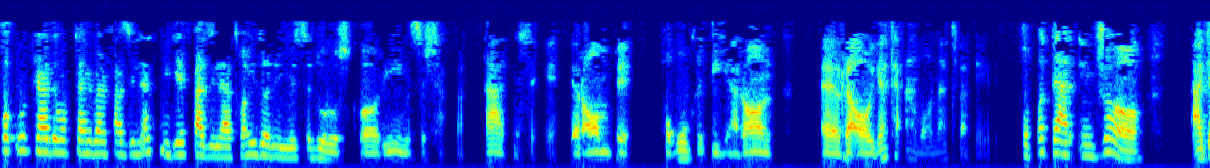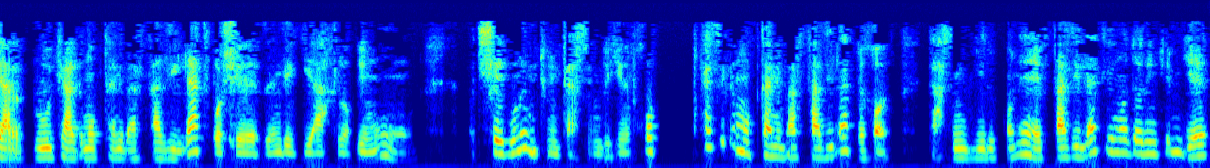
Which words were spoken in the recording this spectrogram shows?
خب رو کرده مبتنی بر فضیلت میگه فضیلت هایی داریم مثل درستکاری مثل شفقت مثل احترام به حقوق دیگران رعایت امانت و غیره. خب ما در اینجا اگر روی کرده مبتنی بر فضیلت باشه زندگی اخلاقیمون چگونه می‌تونیم تصمیم بگیریم؟ خب کسی که مبتنی بر فضیلت بخواد تصمیم گیری کنه فضیلتی ما داریم که میگه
